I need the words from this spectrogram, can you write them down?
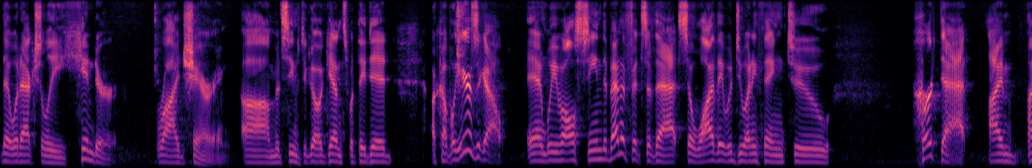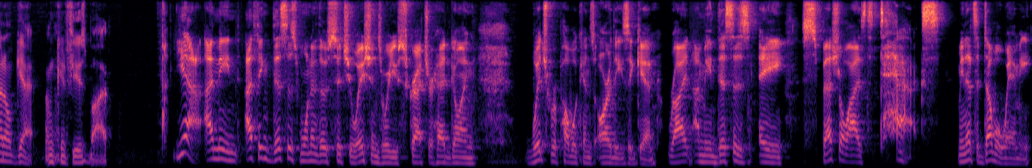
that would actually hinder ride sharing. Um, it seems to go against what they did a couple years ago, and we've all seen the benefits of that. So why they would do anything to hurt that, I'm I don't get. I'm confused by. Yeah, I mean, I think this is one of those situations where you scratch your head going, which Republicans are these again, right? I mean, this is a specialized tax. I mean, that's a double whammy.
